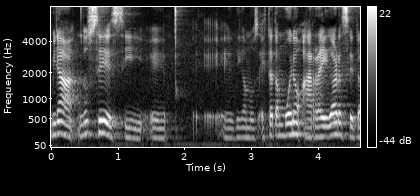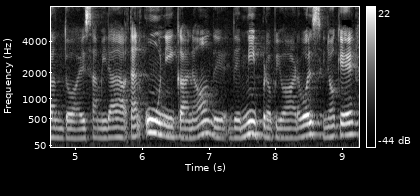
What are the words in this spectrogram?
mira, no sé si, eh, eh, digamos, está tan bueno arraigarse tanto a esa mirada tan única, ¿no? De, de mi propio árbol, sino que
